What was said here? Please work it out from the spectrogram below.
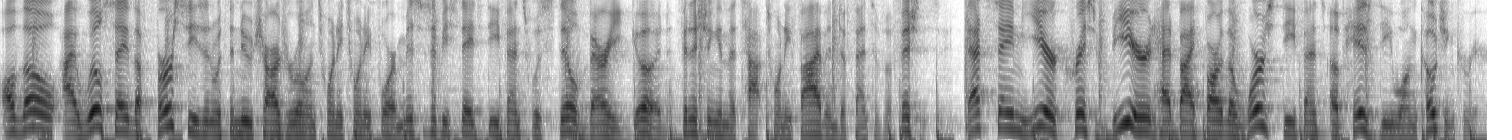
Although I will say the first season with the new charge rule in 2024, Mississippi State's defense was still very good, finishing in the top 25 in defensive efficiency. That same year, Chris Beard had by far the worst defense of his D1 coaching career.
